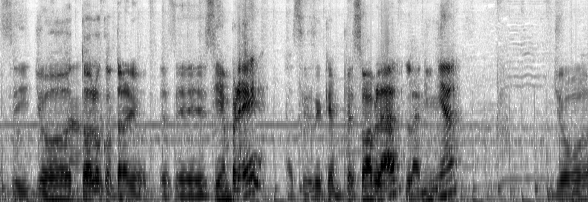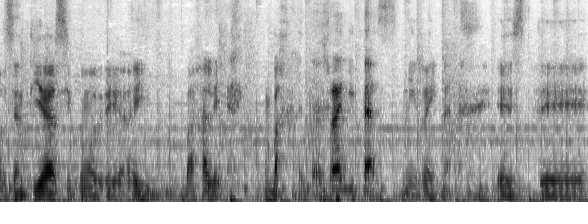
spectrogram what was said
Sí, yo ah. todo lo contrario. Desde siempre, así desde que empezó a hablar la niña, yo sentía así como de, ay, bájale, bájale las rayitas, mi reina. Este,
